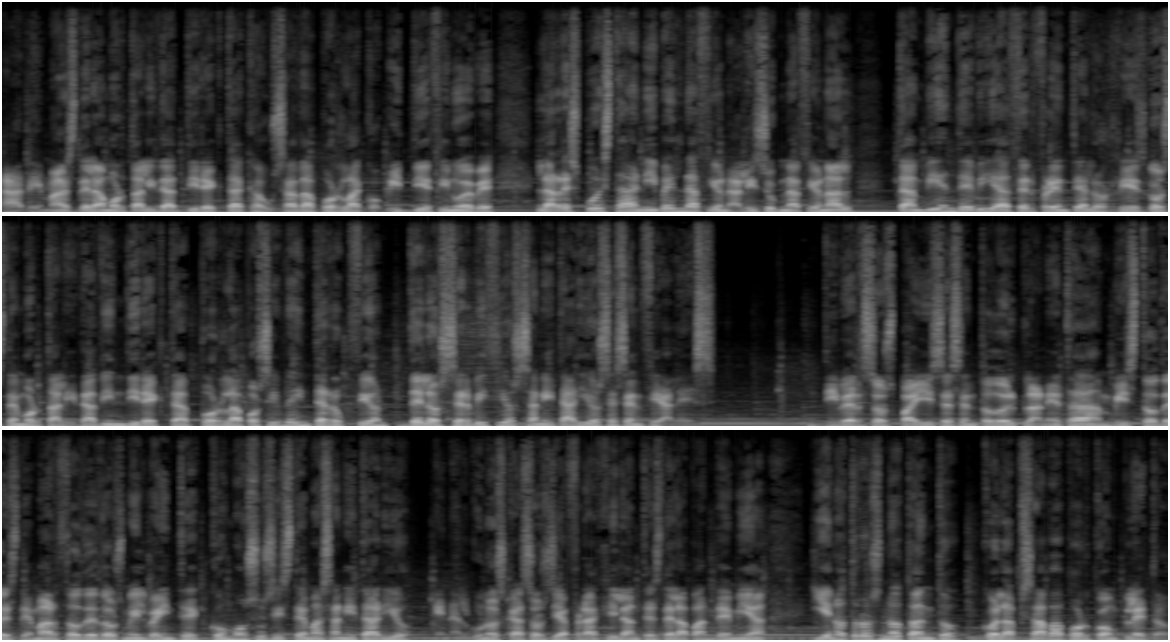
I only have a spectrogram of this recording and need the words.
además de la mortalidad directa causada por la COVID-19, la respuesta a nivel nacional y subnacional también debía hacer frente a los riesgos de mortalidad indirecta por la posible interrupción de los servicios sanitarios esenciales. Diversos países en todo el planeta han visto desde marzo de 2020 cómo su sistema sanitario, en algunos casos ya frágil antes de la pandemia y en otros no tanto, colapsaba por completo.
